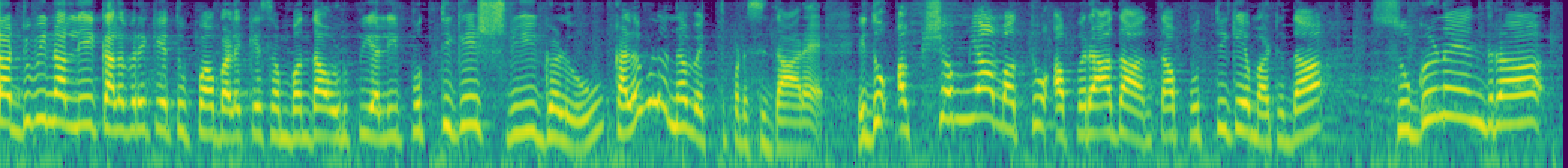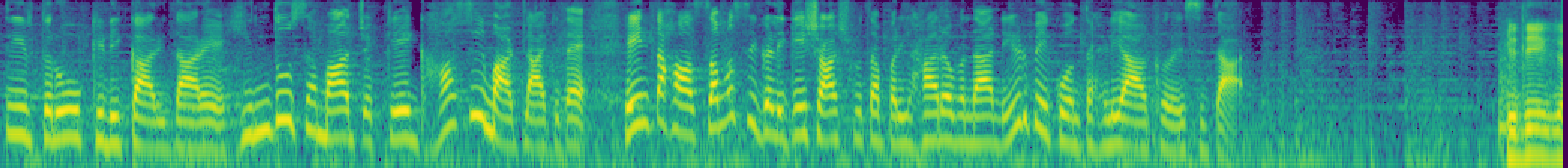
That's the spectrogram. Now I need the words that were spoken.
ಲಡ್ಡುವಿನಲ್ಲಿ ಕಲಬೆರಕೆ ತುಪ್ಪ ಬಳಕೆ ಸಂಬಂಧ ಉಡುಪಿಯಲ್ಲಿ ಪುತ್ತಿಗೆ ಶ್ರೀಗಳು ಕಳವಳನ ವ್ಯಕ್ತಪಡಿಸಿದ್ದಾರೆ. ಇದು ಅಕ್ಷಮ್ಯ ಮತ್ತು ಅಪರಾಧ ಅಂತ ಪುತ್ತಿಗೆ ಮಠದ ಸುಗಣೇಂದ್ರ ತೀರ್ಥರು ಕಿಡಿಕಾರಿದ್ದಾರೆ. ಹಿಂದೂ ಸಮಾಜಕ್ಕೆ ಘಾಸಿ ಮಾಡಲಾಗಿದೆ. ಇಂತಹ ಸಮಸ್ಯೆಗಳಿಗೆ ಶಾಶ್ವತ ಪರಿಹಾರವನ್ನ ನೀಡಬೇಕು ಅಂತ ಹೇಳಿ ಆಗ್ರಹಿಸಿದ್ದಾರೆ. ಇದೀಗ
